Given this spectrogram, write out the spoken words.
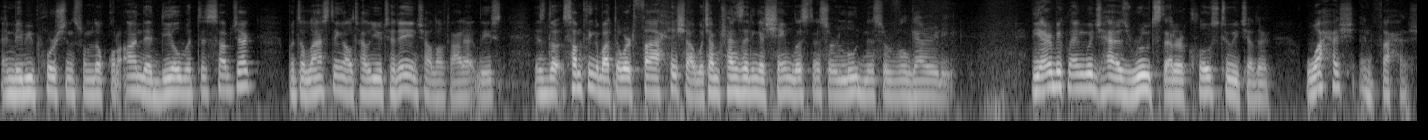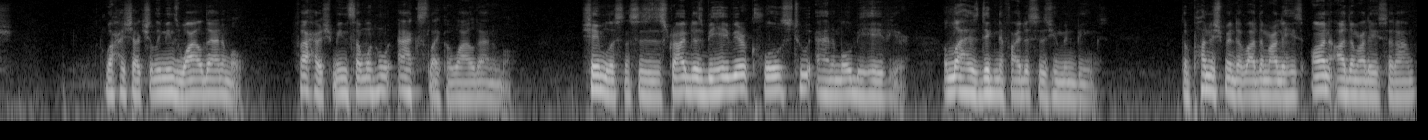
and maybe portions from the Quran that deal with this subject. But the last thing I'll tell you today, inshallah ta'ala at least, is the, something about the word fahisha, which I'm translating as shamelessness or lewdness or vulgarity. The Arabic language has roots that are close to each other. Wahish and fahish. Wahish actually means wild animal. Fahish means someone who acts like a wild animal. Shamelessness is described as behavior close to animal behavior. Allah has dignified us as human beings. The punishment of Adam alayhi, on Adam alayhi salam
